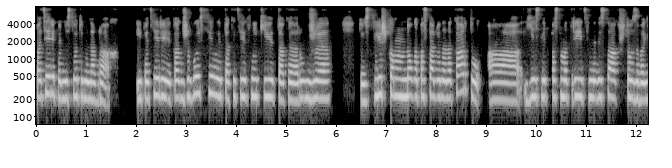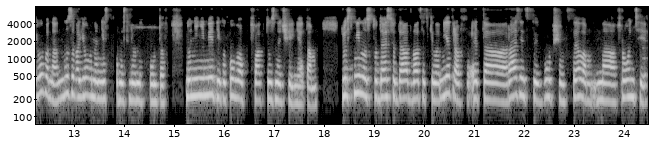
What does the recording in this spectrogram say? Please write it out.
потери понесет именно враг. И потери как живой силы, так и техники, так и оружия. То есть слишком много поставлено на карту, а если посмотреть на весах, что завоевано, ну, завоевано несколько населенных пунктов, но не, имеет никакого факту значения. Там плюс-минус туда-сюда 20 километров — это разницы в общем целом на фронте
